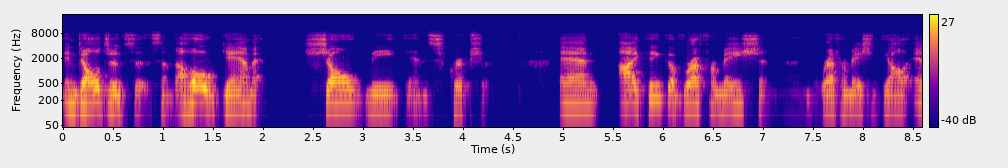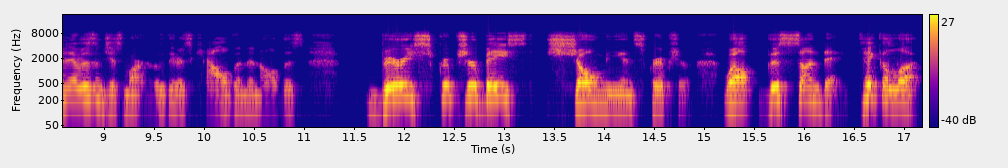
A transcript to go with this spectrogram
indulgences and the whole gamut. Show me in Scripture, and I think of Reformation and Reformation theology, and it wasn't just Martin Luther, it was Calvin and all this. Very scripture based, show me in scripture. Well, this Sunday, take a look,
